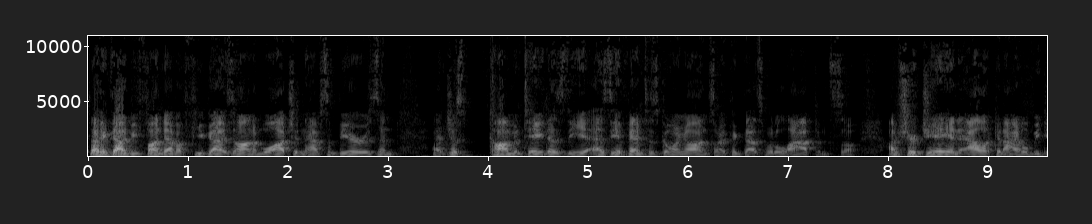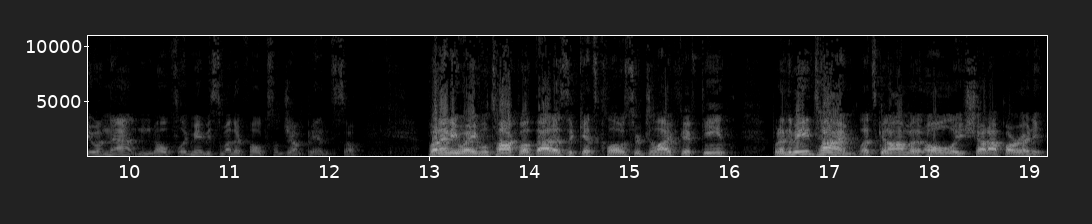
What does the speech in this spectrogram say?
Uh, cause I think that'd be fun to have a few guys on and watch it and have some beers and and just commentate as the as the event is going on. So I think that's what'll happen. So I'm sure Jay and Alec and I will be doing that, and hopefully maybe some other folks will jump in. So, but anyway, we'll talk about that as it gets closer, July 15th. But in the meantime, let's get on with it. Holy, shut up already.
